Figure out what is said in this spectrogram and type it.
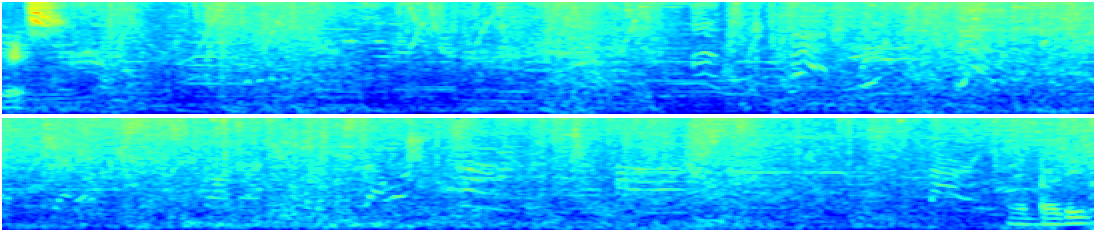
Yes. I believe.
